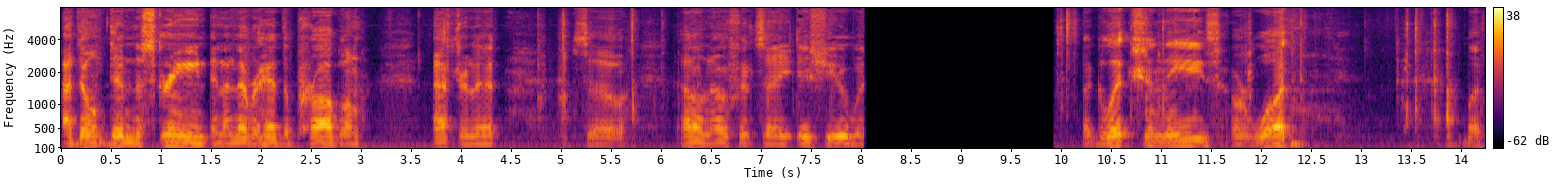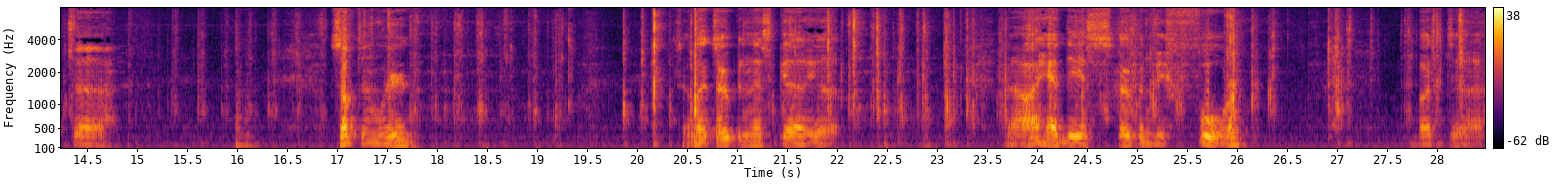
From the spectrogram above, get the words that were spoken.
I don't dim the screen and I never had the problem after that. So I don't know if it's a issue with a glitch in these or what, but uh, something weird. So let's open this guy up. Now I had this open before, but uh,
